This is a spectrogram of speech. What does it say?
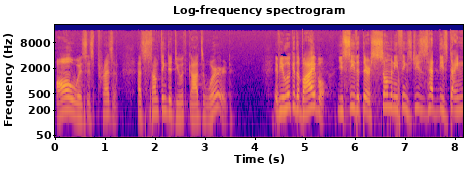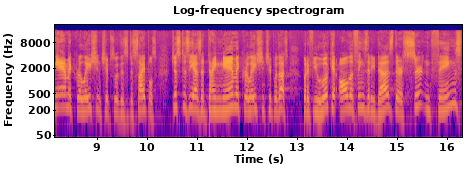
always is present, has something to do with God's Word. If you look at the Bible, you see that there are so many things. Jesus had these dynamic relationships with his disciples, just as he has a dynamic relationship with us. But if you look at all the things that he does, there are certain things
